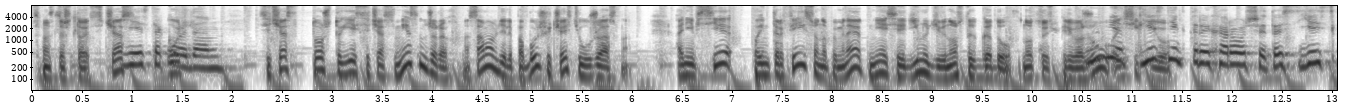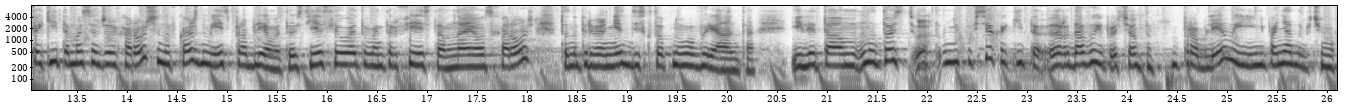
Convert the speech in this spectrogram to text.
В смысле, что сейчас... Есть такое, очень- да. Сейчас то, что есть сейчас в мессенджерах, на самом деле по большей части ужасно. Они все по интерфейсу напоминают мне середину 90-х годов. Ну, то есть перевожу Ну, нет, ICQ. есть некоторые хорошие. То есть есть какие-то мессенджеры хорошие, но в каждом есть проблемы. То есть если у этого интерфейс там на iOS хорош, то, например, нет десктопного варианта. Или там, ну, то есть Да. вот у них у всех какие-то родовые, причем там проблемы, и непонятно, почему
